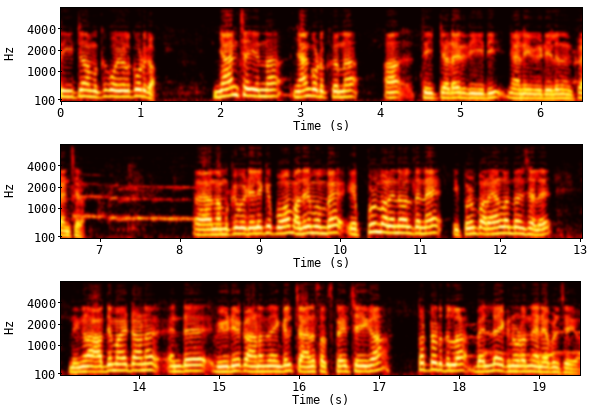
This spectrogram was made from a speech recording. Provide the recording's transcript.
തീറ്റ നമുക്ക് കോഴികൾക്ക് കൊടുക്കാം. ഞാൻ ചെയ്യുന്ന ഞാൻ കൊടുക്കുന്ന ആ തീറ്റയുടെ ഒരു രീതി ഞാൻ ഈ വീഡിയോയിൽ നിങ്ങൾക്ക് കാണിച്ചു തരാം. നമുക്ക് വീഡിയോയിലേക്ക് പോവാം. അതിനു മുമ്പേ എപ്പോഴും പറയുന്ന പോലെ തന്നെ ഇപ്പോഴും പറയാനുള്ളത് എന്താണെന്ന് വെച്ചാൽ നിങ്ങൾ ആദ്യമായിട്ടാണ് എന്റെ വീഡിയോ കാണുന്നതെങ്കിൽ ചാനൽ സബ്സ്ക്രൈബ് ചെയ്യുക. തൊട്ടടുത്തുള്ള ബെല്ലൈക്കനോടൊന്ന് എനേബിൾ ചെയ്യുക.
